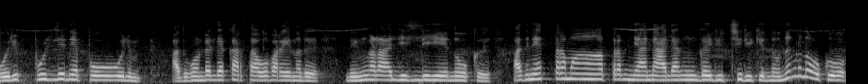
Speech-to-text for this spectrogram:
ഒരു പുല്ലിനെ പോലും അതുകൊണ്ടല്ലേ കർത്താവ് പറയുന്നത്? നിങ്ങൾ ആ ലില്ലിയെ നോക്ക്. അതിനെത്രമാത്രം ഞാൻ അലങ്കരിച്ചിരിക്കുന്നു. നിങ്ങൾ നോക്കൂ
